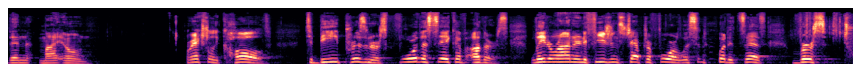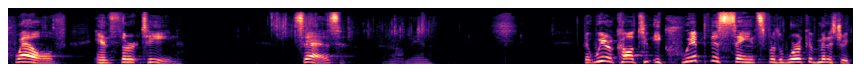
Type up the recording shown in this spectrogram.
than my own. We're actually called to be prisoners for the sake of others. Later on in Ephesians chapter 4, listen to what it says, verse 12 and 13. It says, oh man, that we are called to equip the saints for the work of ministry.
